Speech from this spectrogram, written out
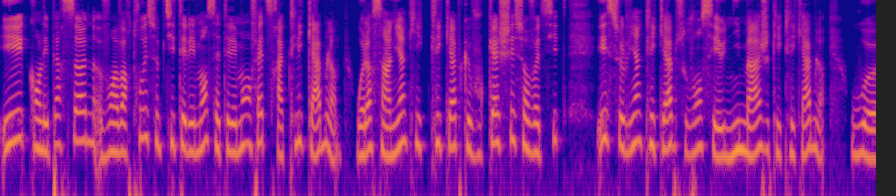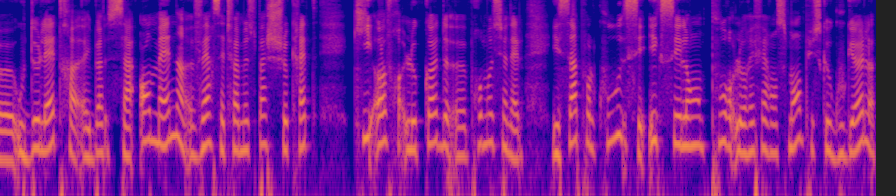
Et quand les personnes vont avoir trouvé ce petit élément, cet élément en fait sera cliquable. Ou alors c'est un lien qui est cliquable que vous cachez sur votre site. Et ce lien cliquable souvent c'est une image qui est cliquable. Ou, euh, ou deux lettres, et ben, ça emmène vers cette fameuse page secrète qui offre le code euh, promotionnel. Et ça, pour le coup, c'est excellent pour le référencement puisque Google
